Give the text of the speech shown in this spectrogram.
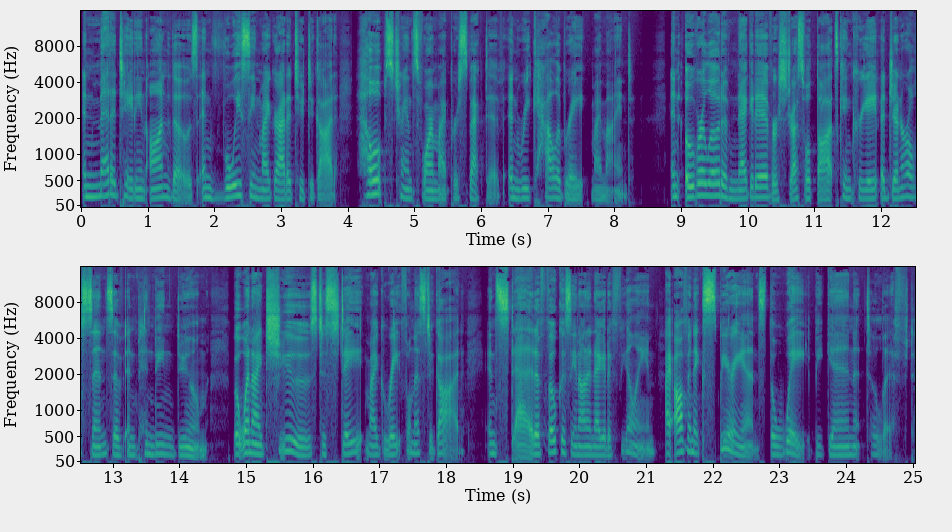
And meditating on those and voicing my gratitude to God helps transform my perspective and recalibrate my mind. An overload of negative or stressful thoughts can create a general sense of impending doom. But when I choose to state my gratefulness to God instead of focusing on a negative feeling, I often experience the weight begin to lift.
